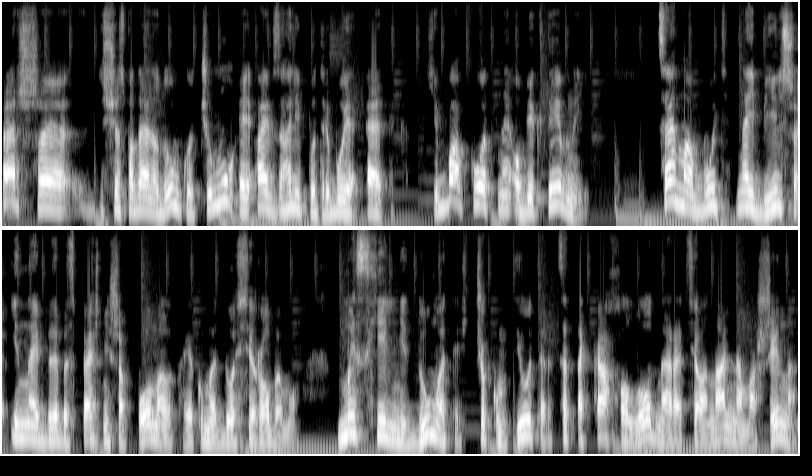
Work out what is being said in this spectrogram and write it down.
перше, що спадає на думку, чому AI взагалі потребує етики? Хіба код не об'єктивний? Це, мабуть, найбільша і найнебезпечніша помилка, яку ми досі робимо. Ми схильні думати, що комп'ютер це така холодна раціональна машина,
